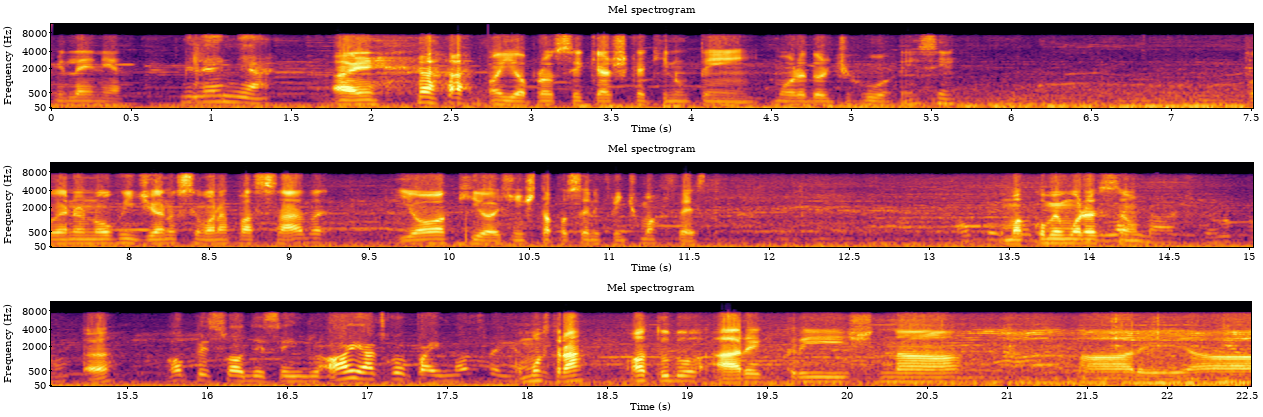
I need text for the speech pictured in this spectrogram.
Millennia. Millennia. Aí. Olha, ó, pra você que acha que aqui não tem morador de rua. Tem sim. Foi ano novo indiano semana passada. E ó, aqui, ó, a gente tá passando em frente a uma festa. Uma comemoração. embaixo. Hã? Olha o pessoal descendo lá. Olha roupas aí, mostra aí. Vou mostrar. Ó, tudo Hare Krishna. Hare Hare.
